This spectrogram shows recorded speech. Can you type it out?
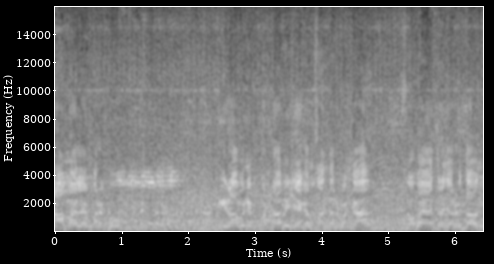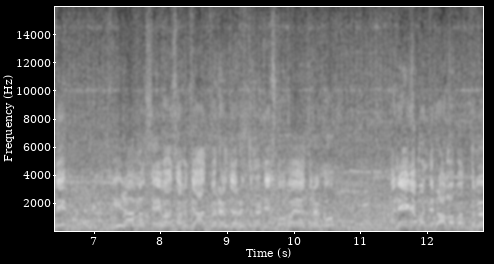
రామాలయం వరకు శ్రీరాముని పట్టాభిషేకం సందర్భంగా శోభాయాత్ర జరుగుతూ ఉంది. శ్రీరామ సేవా సమితి ఆధ్వర్యంలో జరుగుతున్నటువంటి శోభాయాత్రకు అనేక మంది రామభక్తులు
